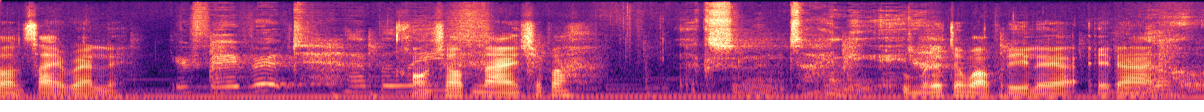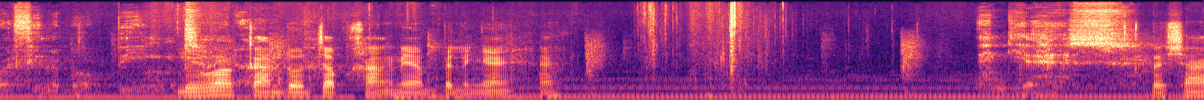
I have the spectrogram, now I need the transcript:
ตอนใส่แว่นเลย Your favorite, I believe. ของชอบนายใช่ปะ Excellent timing, คุณ Ada. ไม่ได้จังหวะพอดีเลยอะเอ You ดา know how I feel about being หรือว่า tied การ up. โดนจับขังเนี่ยมันเป็นยังไงฮะ And yes, แต่ใช่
